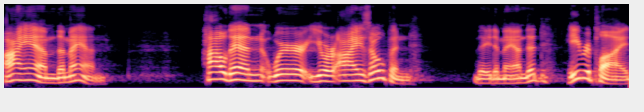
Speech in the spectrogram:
I am the man. How then were your eyes opened? They demanded. He replied,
